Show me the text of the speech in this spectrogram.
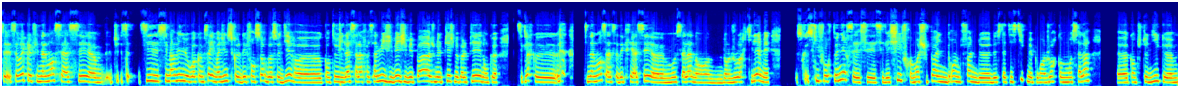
C'est vrai que finalement, c'est assez. euh, tu- si, si Marvin le voit comme ça, imagine ce que le défenseur doit se dire euh, quand il a Salah face à lui. J'y vais, j'y vais pas, je mets le pied, je mets pas le pied. Donc, euh, c'est clair que finalement, ça, ça décrit assez euh, Mo Salah dans, dans le joueur qu'il est. Mais ce, ce qu'il faut retenir, c'est les chiffres. Moi, je suis pas une grande fan de, de statistiques, mais pour un joueur comme Mo Salah, euh, quand tu te dis que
